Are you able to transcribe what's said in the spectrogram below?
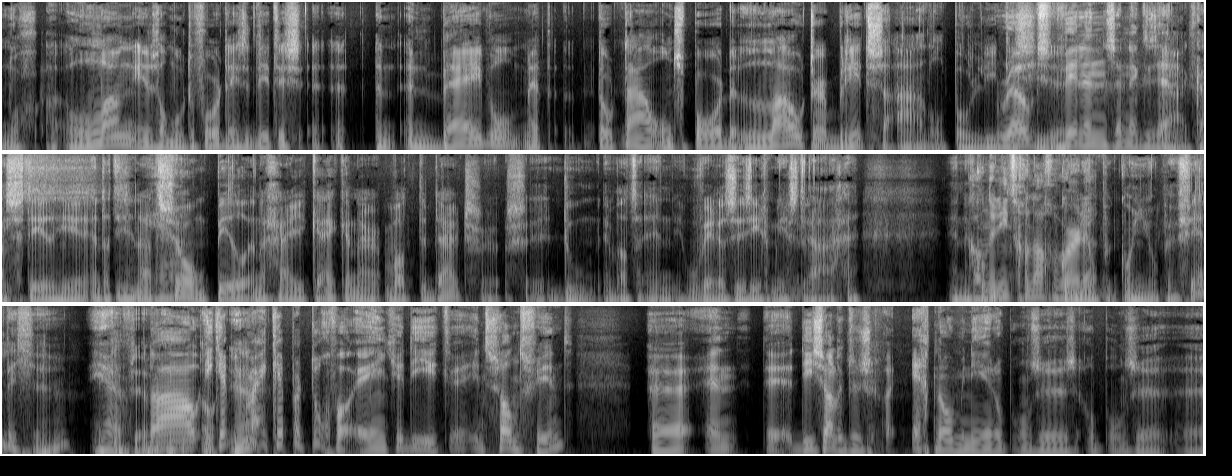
nog lang in zal moeten voortlezen. Dit is eh, een, een bijbel met totaal ontspoorde, louter Britse adel, politici. Rogues, villains en ja, exemplars. kasteelheer. En dat is inderdaad Ja. zo'n pil. En dan ga je kijken naar wat de Duitsers doen en, wat, en hoe ver ze zich misdragen. En Kan kom- er niet gelachen kom je worden? op, kon je op een velletje. hè? Ja. Ik heb, nou, oh, ik heb, ja? maar ik heb er toch wel eentje die ik interessant vind. Eh, en eh, die zal ik dus echt nomineren op onze, op onze eh,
